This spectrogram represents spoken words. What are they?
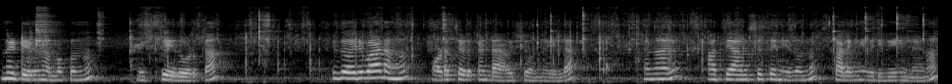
എന്നിട്ടിത് നമുക്കൊന്ന് മിക്സ് ചെയ്ത് കൊടുക്കാം. ഇത് ഒരുപാടങ്ങ് ഉടച്ചെടുക്കേണ്ട ആവശ്യമൊന്നുമില്ല. എന്നാലും അത്യാവശ്യത്തിന് ഇതൊന്ന് കലങ്ങി വരികയും വേണം.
